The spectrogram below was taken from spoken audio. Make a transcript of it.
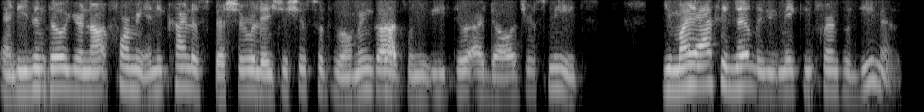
And even though you're not forming any kind of special relationships with Roman gods when you eat their idolatrous meats, you might accidentally be making friends with demons.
